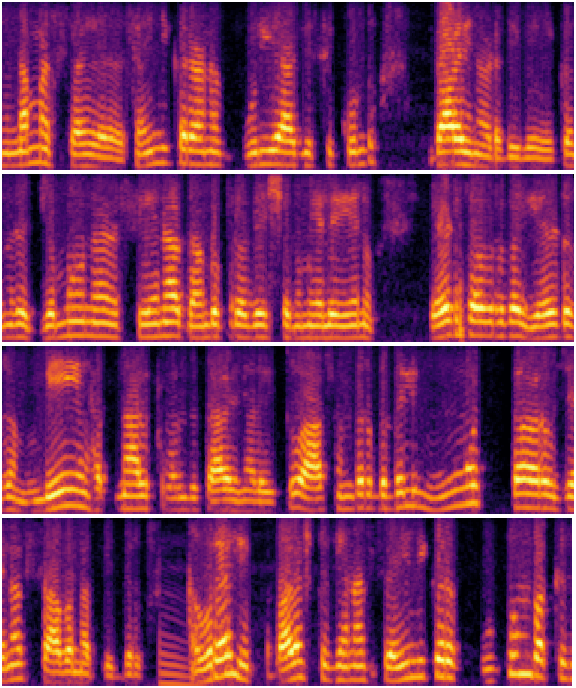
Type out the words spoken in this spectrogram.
ನಮ್ಮ ಸೈನಿಕರನ್ನ ಗುರಿಯಾಗಿಸಿಕೊಂಡು ದಾಳಿ ನಡೆದಿದೆ. ಯಾಕಂದ್ರೆ ಜಮ್ಮುನ ಸೇನಾ ದಂಡು ಪ್ರದೇಶದ ಮೇಲೆ ಏನು ಎರಡ್ ಸಾವಿರದ ಎರಡರ ಮೇ ಹದಿನಾಲ್ಕರಂದು ದಾಳಿ ನಡೆಯಿತು. ಆ ಸಂದರ್ಭದಲ್ಲಿ ಮೂವತ್ತಾರು ಜನ ಸಾವನ್ನಪ್ಪಿದ್ರು ಅವರಲ್ಲಿ ಬಹಳಷ್ಟು ಜನ ಸೈನಿಕರ ಕುಟುಂಬಕ್ಕೆ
